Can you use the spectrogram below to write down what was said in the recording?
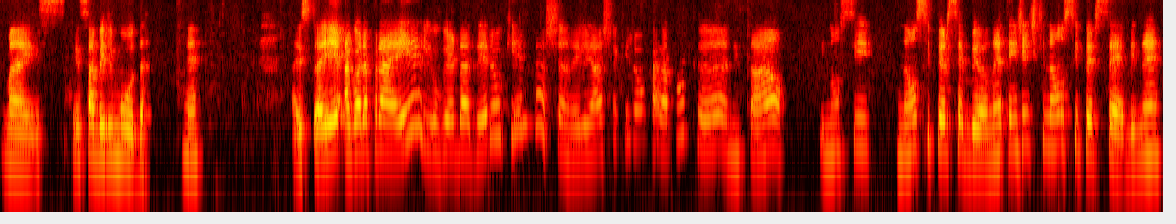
Mas quem sabe ele muda, né? Isso aí, agora, para ele, o verdadeiro é o que ele está achando. Ele acha que ele é um cara bacana e tal, e não se, não se percebeu, né? Tem gente que não se percebe, né?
